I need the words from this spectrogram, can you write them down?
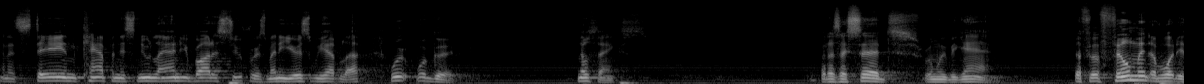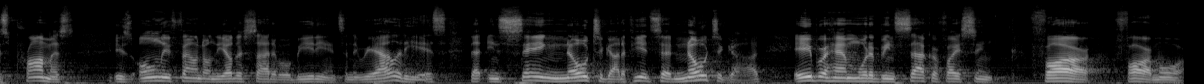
gonna stay in camp in this new land you brought us to for as many years as we have left. We're, we're good. No thanks. But as I said when we began, the fulfillment of what is promised is only found on the other side of obedience. And the reality is that in saying no to God, if he had said no to God, Abraham would have been sacrificing far, far more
